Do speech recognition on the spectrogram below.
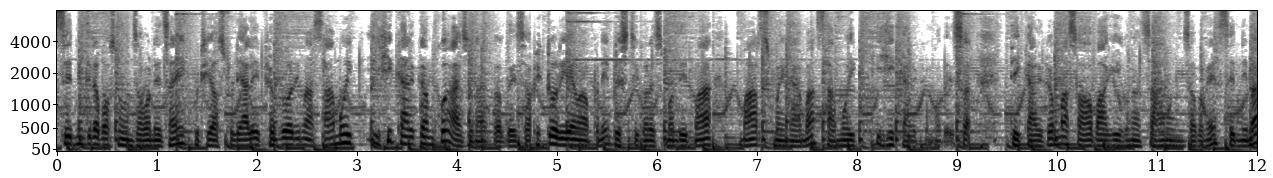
सिडनीतिर बस्नुहुन्छ भने चाहिँ कुठी अस्ट्रेलियाले फेब्रुअरीमा सामूहिक यही कार्यक्रमको आयोजना गर्दैछ। भिक्टोरियामा पनि वृष्टि गणेश मन्दिरमा मार्च महिनामा सामूहिक यही कार्यक्रम हुँदैछ। ती कार्यक्रममा सहभागी हुन चाहनुहुन्छ भने सिडनीमा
